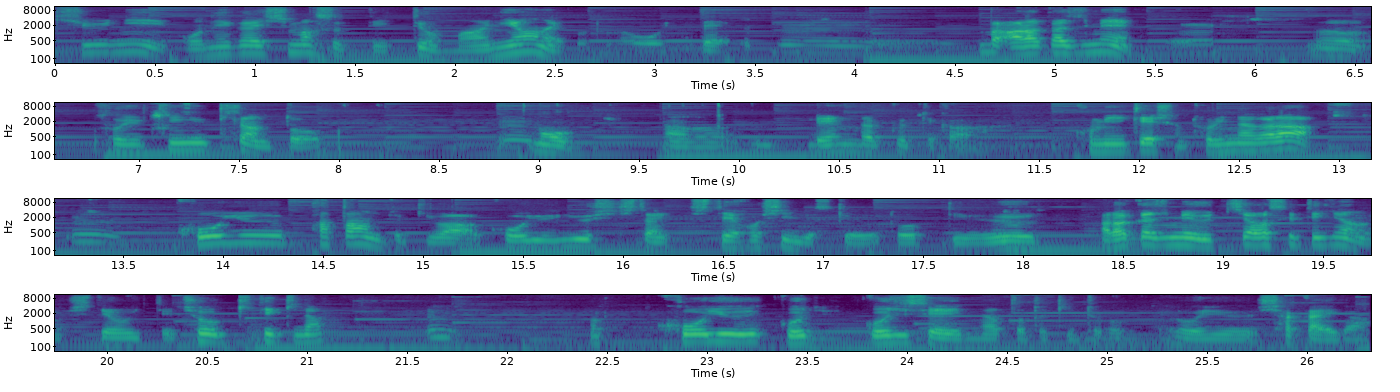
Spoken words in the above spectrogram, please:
急にお願いしますって言っても間に合わないことが多いのでうん。あらかじめ、ねうん、そういう金融機関とうん。もうあの連絡っていうかコミュニケーション取りながらうん。こういうパターンの時はこういう融資したいしてほしいんですけどっていうあらかじめ打ち合わせ的なのをしておいて長期的な、うんまあこういうごご時世になった時とかそういう社会が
